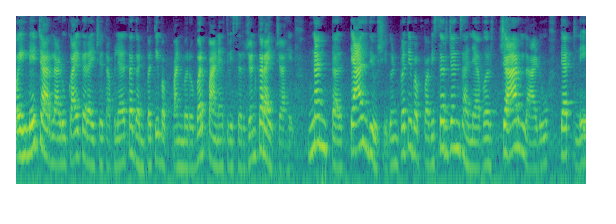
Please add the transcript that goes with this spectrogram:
पहिले चार लाडू काय करायचे आपल्याला तर गणपती बाप्पांबरोबर पाण्यात विसर्जन करायचे आहेत. नंतर त्याच दिवशी गणपती बाप्पा विसर्जन झाल्यावर चार लाडू त्यातले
